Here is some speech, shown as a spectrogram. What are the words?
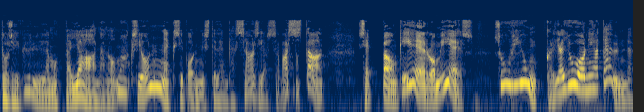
Tosi kyllä, mutta Jaanan omaksi onneksi ponnistelen tässä asiassa vastaan. Seppä on kiero mies, suuri junkkari ja juonia täynnä.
